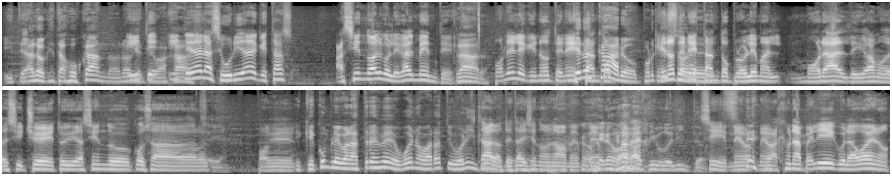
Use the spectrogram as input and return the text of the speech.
y te da lo que estás buscando, ¿no? y, que te, te, y bajás. te da la seguridad de que estás haciendo algo legalmente. Claro. Ponele que no tenés Que no es tanto, caro, porque que no tenés tanto problema moral, digamos, de decir, che, estoy haciendo cosas. Sí. Porque, Y que cumple con las 3B, bueno, barato y bonito. claro, te está diciendo, no, me, me- Bueno, barato y bonito. sí, me, me bajé una película, bueno.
